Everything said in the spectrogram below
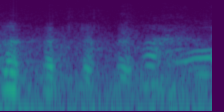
Ha ha ha ha ha!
